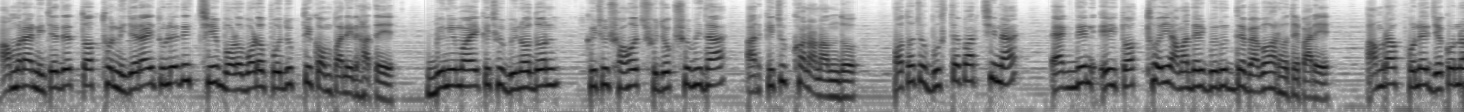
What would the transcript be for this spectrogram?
আমরা নিজেদের তথ্য নিজেরাই তুলে দিচ্ছি বড় বড় প্রযুক্তি কোম্পানির হাতে। বিনিময়ে কিছু বিনোদন কিছু সহজ সুযোগ সুবিধা আর কিছুক্ষণ আনন্দ। অথচ বুঝতে পারছি না, একদিন এই তথ্যই আমাদের বিরুদ্ধে ব্যবহার হতে পারে। আমরা ফোনে যে কোনো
